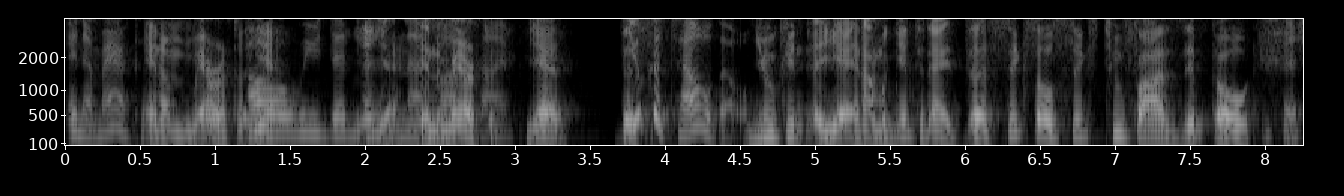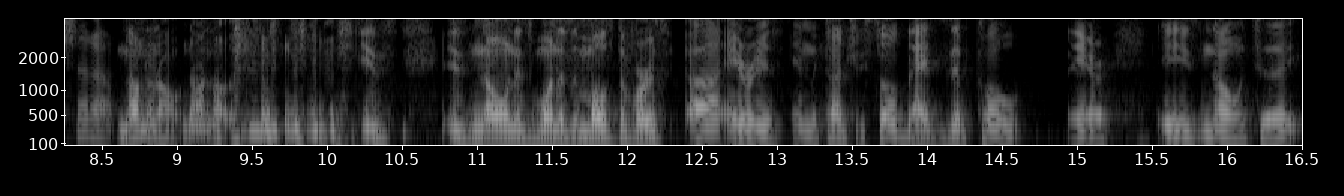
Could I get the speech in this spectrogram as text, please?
in America. in America, oh, yeah, we did yeah, mention yeah, that in last America, time. yeah. The You could tell though. you can, uh, yeah, and I'm gonna get to that. The six zero six two five zip code. You said shut up. No, no, no, no, no. is is known as one of the most diverse uh, areas in the country. So that zip code there is known to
